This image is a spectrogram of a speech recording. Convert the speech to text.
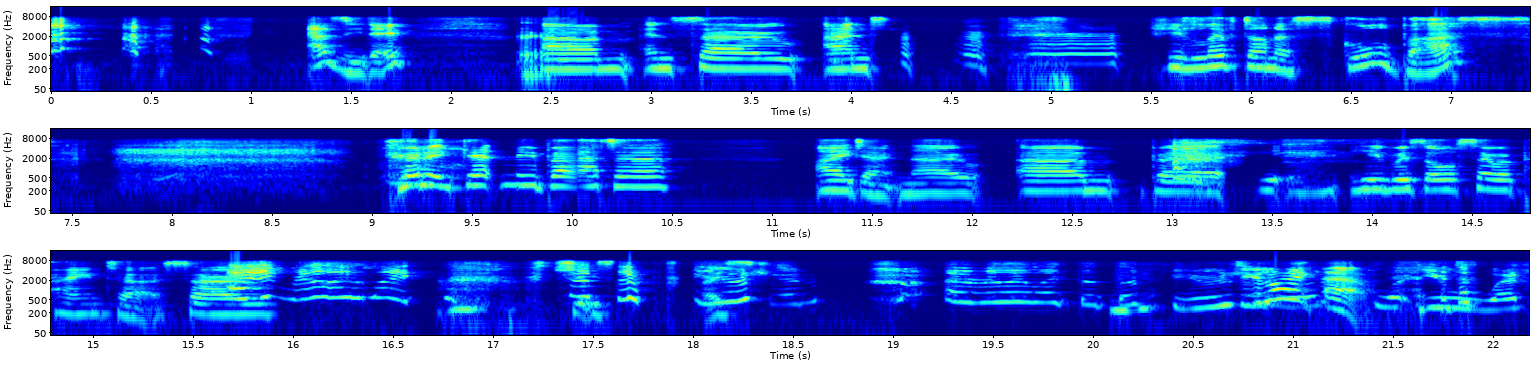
as you do. Um, and so, and he lived on a school bus. Could it get any better? I don't know. Um, but he, he was also a painter. So, I really like the fusion. I really like that the fusion. Do you like that? What you a- went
